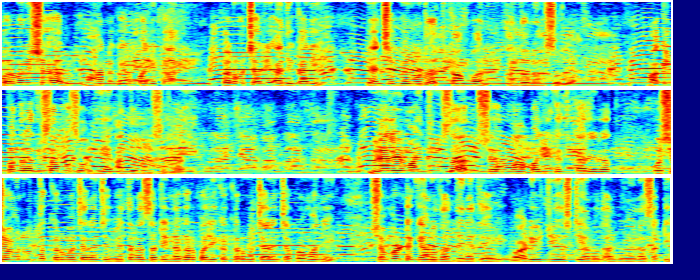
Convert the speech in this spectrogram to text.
परभणी शहर महानगरपालिका कर्मचारी अधिकारी यांचे बेमुदत काम आंदोलन सुरू आहे. मागील पंधरा दिवसापासून हे आंदोलन सुरू आहे. मिळालेल्या माहितीनुसार शहर महापालिकेत कार्यरत व सेवानिवृत्त कर्मचाऱ्यांच्या वेतनासाठी नगरपालिका कर्मचाऱ्यांच्या प्रमाणे शंभर टक्के अनुदान देण्यात यावे. वाढीव जी एस टी अनुदान मिळवण्यासाठी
